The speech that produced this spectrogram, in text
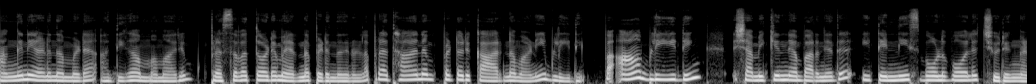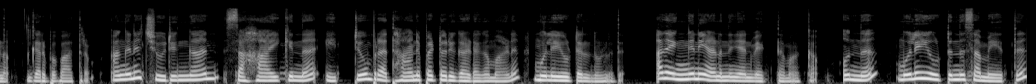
അങ്ങനെയാണ് നമ്മുടെ അധിക അമ്മമാരും പ്രസവത്തോടെ മരണപ്പെടുന്നതിനുള്ള പ്രധാനപ്പെട്ട ഒരു കാരണമാണ് ഈ ബ്ലീഡിംഗ് അപ്പൊ ആ ബ്ലീഡിംഗ് ശമിക്കുന്ന ഞാൻ പറഞ്ഞത് ഈ ടെന്നീസ് ബോൾ പോലെ ചുരുങ്ങണം ഗർഭപാത്രം. അങ്ങനെ ചുരുങ്ങാൻ സഹായിക്കുന്ന ഏറ്റവും പ്രധാനപ്പെട്ട ഒരു ഘടകമാണ് മുലയൂട്ടൽ എന്നുള്ളത്. അതെങ്ങനെയാണെന്ന് ഞാൻ വ്യക്തമാക്കാം. ഒന്ന് മുലയൂട്ടുന്ന സമയത്ത്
